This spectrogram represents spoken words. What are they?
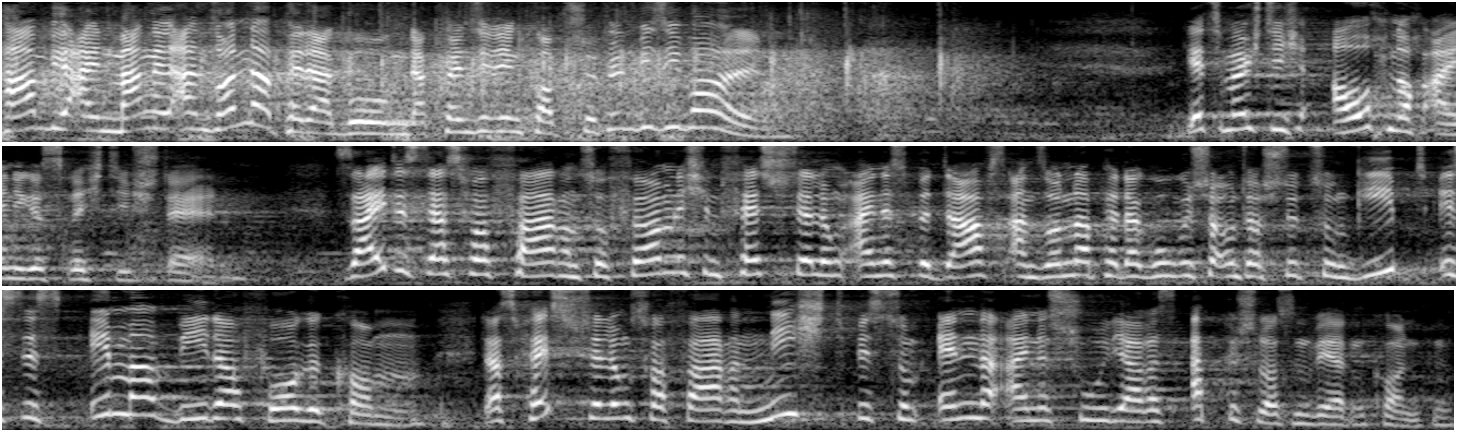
haben wir einen Mangel an Sonderpädagogen. Da können Sie den Kopf schütteln, wie Sie wollen. Jetzt möchte ich auch noch einiges richtigstellen. Seit es das Verfahren zur förmlichen Feststellung eines Bedarfs an sonderpädagogischer Unterstützung gibt, ist es immer wieder vorgekommen, dass Feststellungsverfahren nicht bis zum Ende eines Schuljahres abgeschlossen werden konnten.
